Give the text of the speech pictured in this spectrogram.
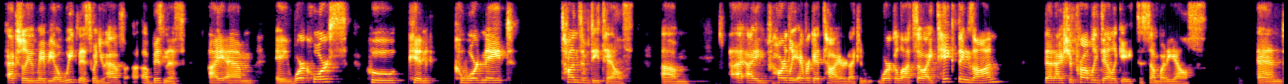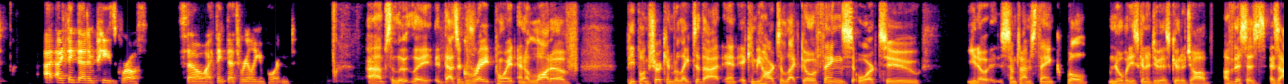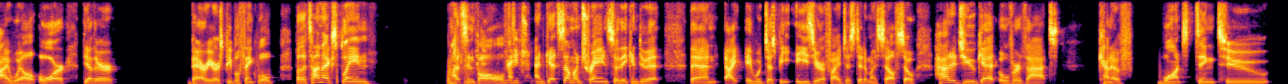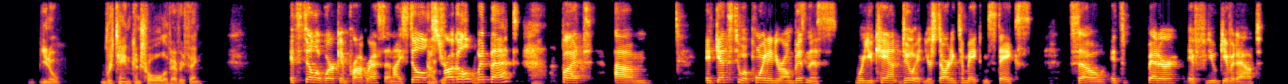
actually maybe a weakness when you have a business. I am a workhorse who can coordinate tons of details. Um, I, I, hardly ever get tired. I can work a lot. So I take things on that I should probably delegate to somebody else. And I, I think that impedes growth. So I think that's really important. Absolutely. That's a great point. And a lot of people, I'm sure, can relate to that. And it can be hard to let go of things or to, you know, sometimes think, well, nobody's going to do as good a job of this as, as I will. Or the other barriers, people think, well, by the time I explain what's involved right. and get someone trained so they can do it, then I it would just be easier if I just did it myself. So how did you get over that kind of wanting to, you know, retain control of everything? It's still a work in progress and I still okay. struggle with that. But um, it gets to a point in your own business where you can't do it. You're starting to make mistakes. So it's better if you give it out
